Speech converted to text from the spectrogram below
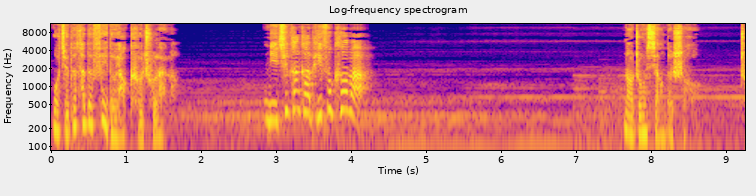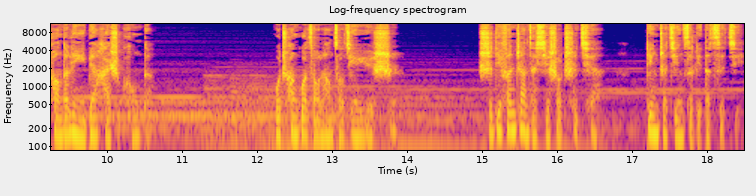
我觉得他的肺都要咳出来了。你去看看皮肤科吧。闹钟响的时候，床的另一边还是空的。我穿过走廊走进浴室，史蒂芬站在洗手池前，盯着镜子里的自己。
